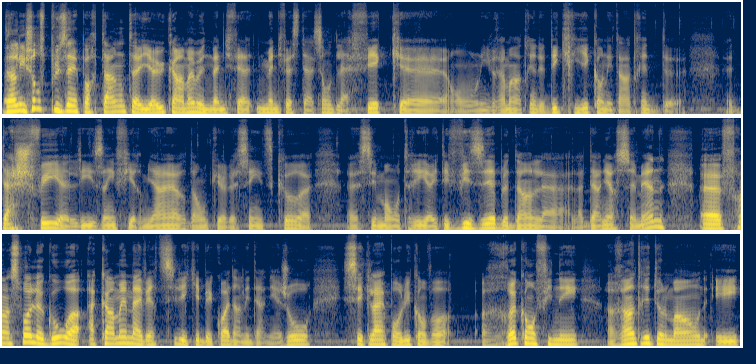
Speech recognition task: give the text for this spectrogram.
Dans les choses plus importantes, il y a eu quand même une, manife- une manifestation de la FIC. Euh, on est vraiment en train de décrier qu'on est en train de d'achever euh, les infirmières. Donc, euh, le syndicat euh, euh, s'est montré, a été visible dans la, dernière semaine. Euh, François Legault a quand même averti les Québécois dans les derniers jours. C'est clair pour lui qu'on va reconfiner, rentrer tout le monde et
